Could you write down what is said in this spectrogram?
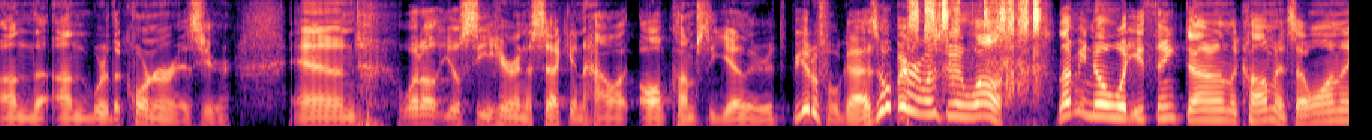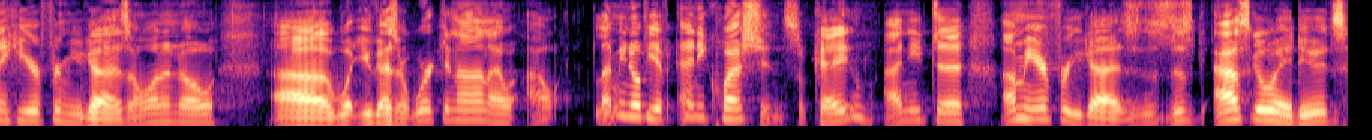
on the on where the corner is here. And what I'll, you'll see here in a second how it all comes together. It's beautiful, guys. Hope everyone's doing well. Let me know what you think down in the comments. I want to hear from you guys. I want to know uh, what you guys are working on. I, I, let me know if you have any questions, okay? I need to, I'm here for you guys. Just ask away, dudes.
